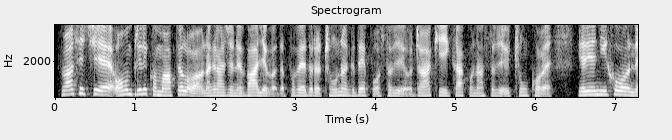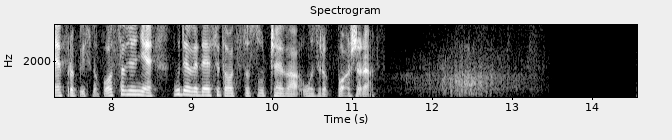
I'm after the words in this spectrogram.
Vasić je ovom prilikom apelovao na građane Valjeva da povedu računa gde postavljaju ođake i kako nastavljaju čunkove, jer je njihovo nepropisno postavljanje u 90% slučajeva uzrok požara.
